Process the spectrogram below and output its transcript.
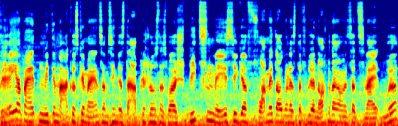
Dreharbeiten mit dem Markus gemeinsam sind jetzt da abgeschlossen. Es war ein spitzenmäßiger Vormittag und jetzt der frühe Nachmittag, haben wir jetzt 2 Uhr.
